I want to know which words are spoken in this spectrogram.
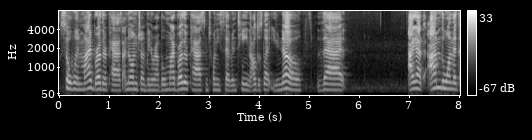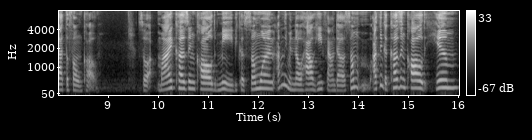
So when my brother passed, I know I'm jumping around, but when my brother passed in 2017, I'll just let you know that I got I'm the one that got the phone call. So my cousin called me because someone I don't even know how he found out. Some I think a cousin called him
